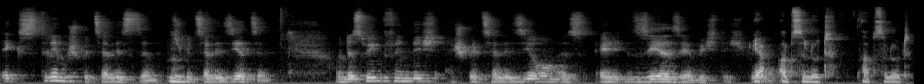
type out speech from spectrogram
extrem Spezialist sind, Mhm. spezialisiert sind. Und deswegen finde ich, Spezialisierung ist ey, sehr, sehr wichtig. Ja, absolut, absolut.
